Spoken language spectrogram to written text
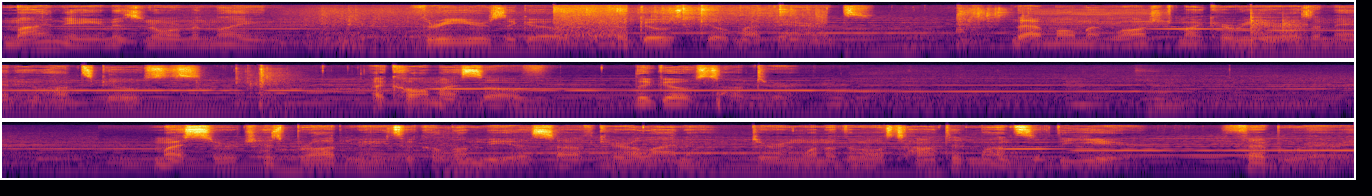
My name is Norman Lane. Three years ago, a ghost killed my parents. That moment launched my career as a man who hunts ghosts. I call myself the Ghost Hunter. My search has brought me to Columbia, South Carolina, during one of the most haunted months of the year, February,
